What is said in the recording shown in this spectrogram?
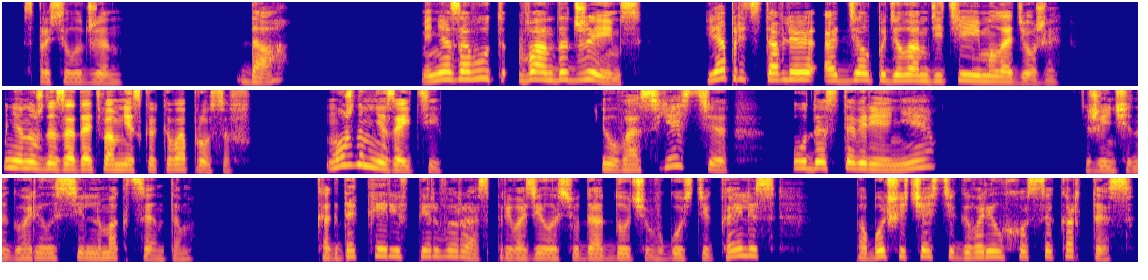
— спросила Джен. «Да». «Меня зовут Ванда Джеймс. Я представляю отдел по делам детей и молодежи. Мне нужно задать вам несколько вопросов. Можно мне зайти?» «И у вас есть э, удостоверение?» Женщина говорила с сильным акцентом. Когда Кэрри в первый раз привозила сюда дочь в гости к Элис, по большей части говорил Хосе Кортес.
